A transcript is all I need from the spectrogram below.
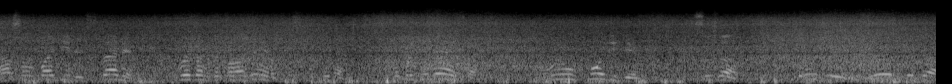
освободились, встали в этом же положении, сопротивляется, вы уходите сюда, крутите, вот сюда.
